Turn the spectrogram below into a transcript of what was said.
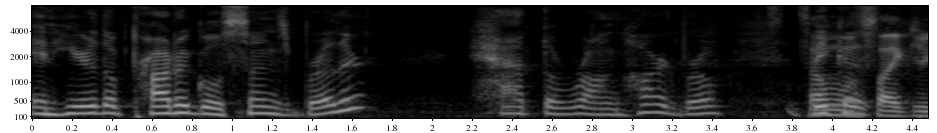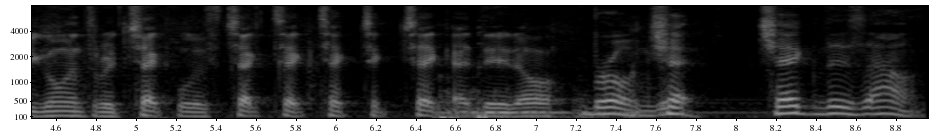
And here, the prodigal son's brother had the wrong heart, bro. It's almost like you're going through a checklist. Check, check, check, check, check. I did it all. Bro, I'm check good. check this out.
